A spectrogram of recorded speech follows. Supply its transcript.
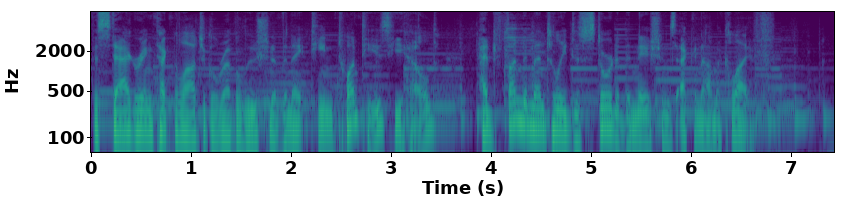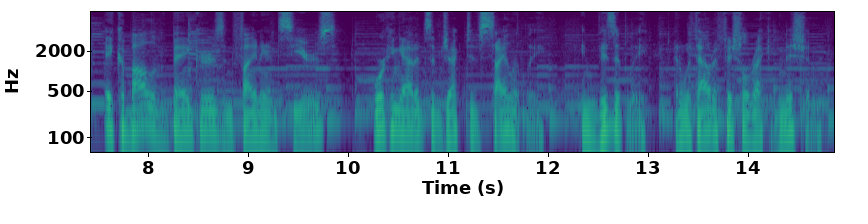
the staggering technological revolution of the 1920s, he held, had fundamentally distorted the nation's economic life. A cabal of bankers and financiers, working out its objectives silently, invisibly, and without official recognition,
